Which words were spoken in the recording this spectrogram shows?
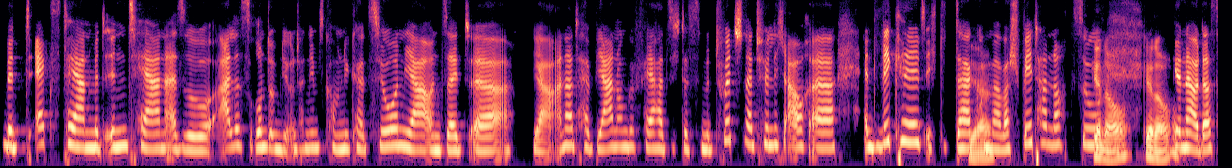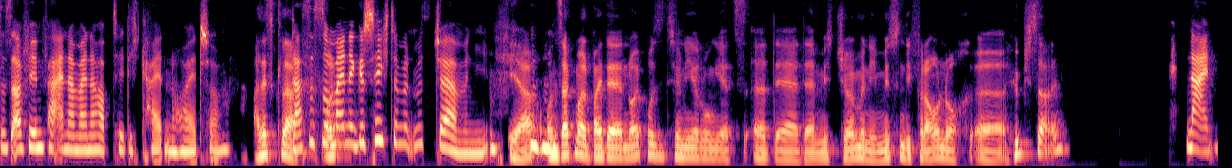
mit extern, mit intern, also alles rund um die Unternehmenskommunikation, ja, und seit äh, ja, anderthalb Jahren ungefähr hat sich das mit Twitch natürlich auch äh, entwickelt. Ich, da Ja. kommen wir aber später noch zu. Genau, genau. Genau, das ist auf jeden Fall einer meiner Haupttätigkeiten heute. Alles klar. Das ist so Und- meine Geschichte mit Miss Germany. Ja, und sag mal, bei der Neupositionierung jetzt äh, der, der Miss Germany, müssen die Frauen noch äh, hübsch sein? Nein,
